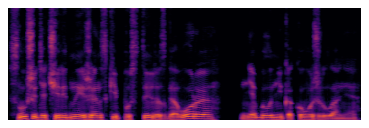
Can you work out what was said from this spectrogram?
Слушать очередные женские пустые разговоры не было никакого желания.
